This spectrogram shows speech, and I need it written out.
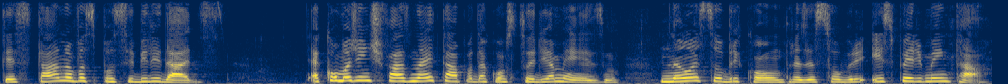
testar novas possibilidades. É como a gente faz na etapa da consultoria mesmo. Não é sobre compras, é sobre experimentar.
